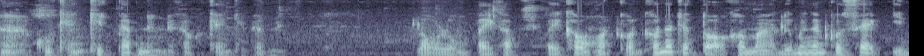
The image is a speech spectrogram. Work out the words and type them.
อ่าคู่แข่งคิดแป๊บหนึ่งนะครับ แข่งคิดแป๊บหนึ่ง เราลงไปครับ ไปเข้าฮอตก่อนเขาน่าจะต่อเข้ามา หรือไม่งั้นก็แทรกกิน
